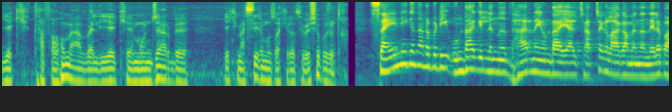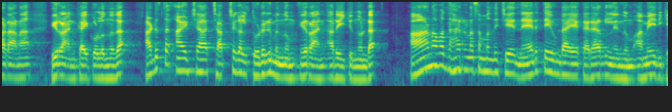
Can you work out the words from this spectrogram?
یک تفاهم اولیه که منجر به یک مسیر مذاکراتی بشه وجود خواهد സൈനിക നടപടി ഉണ്ടാകില്ലെന്ന് ധാരണയുണ്ടായാൽ ചർച്ചകളാകാമെന്ന നിലപാടാണ് ഇറാൻ കൈക്കൊള്ളുന്നത് അടുത്ത ആഴ്ച ചർച്ചകൾ തുടരുമെന്നും ഇറാൻ അറിയിക്കുന്നുണ്ട് ആണവ ധാരണ സംബന്ധിച്ച് നേരത്തെയുണ്ടായ കരാറിൽ നിന്നും അമേരിക്ക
